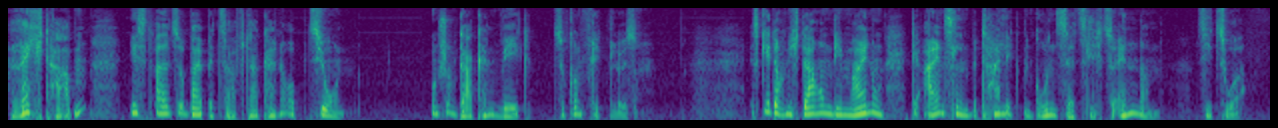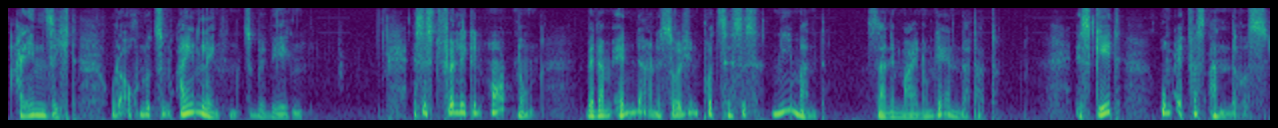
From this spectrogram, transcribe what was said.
Recht haben ist also bei Bezafta keine Option und schon gar kein Weg zur Konfliktlösung. Es geht auch nicht darum, die Meinung der einzelnen Beteiligten grundsätzlich zu ändern, sie zur Einsicht oder auch nur zum Einlenken zu bewegen. Es ist völlig in Ordnung, wenn am Ende eines solchen Prozesses niemand seine Meinung geändert hat. Es geht um etwas anderes.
